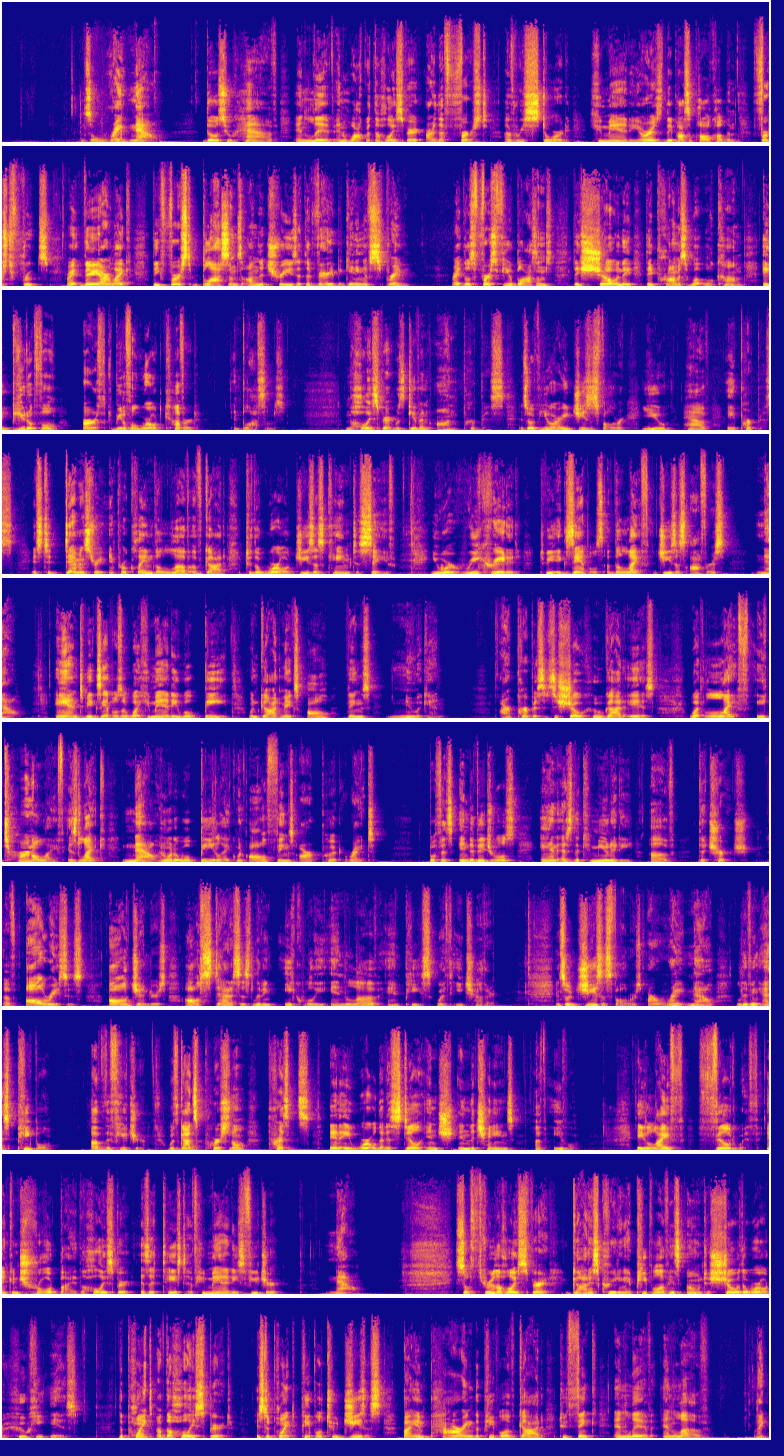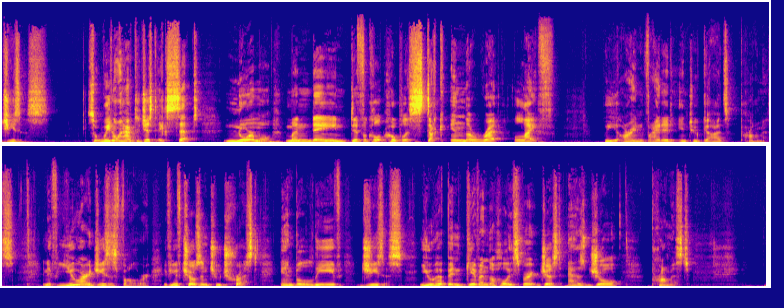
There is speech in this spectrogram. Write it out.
And so, right now, those who have and live and walk with the Holy Spirit are the first of restored humanity, or as the Apostle Paul called them, first fruits, right? They are like the first blossoms on the trees at the very beginning of spring right? Those first few blossoms, they show and they, they promise what will come a beautiful earth, beautiful world covered in blossoms. And the Holy Spirit was given on purpose. And so if you are a Jesus follower, you have a purpose. It's to demonstrate and proclaim the love of God to the world Jesus came to save. You were recreated to be examples of the life Jesus offers now, and to be examples of what humanity will be when God makes all things new again. Our purpose is to show who God is, what life, eternal life, is like now, and what it will be like when all things are put right, both as individuals and as the community of the church, of all races, all genders, all statuses, living equally in love and peace with each other. And so Jesus followers are right now living as people of the future, with God's personal presence in a world that is still in, ch- in the chains of evil. A life filled with and controlled by the Holy Spirit is a taste of humanity's future now. So, through the Holy Spirit, God is creating a people of His own to show the world who He is. The point of the Holy Spirit is to point people to Jesus by empowering the people of God to think and live and love like Jesus. So, we don't have to just accept normal, mundane, difficult, hopeless, stuck in the rut life we are invited into God's promise. And if you are a Jesus follower, if you've chosen to trust and believe Jesus, you have been given the Holy Spirit just as Joel promised.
